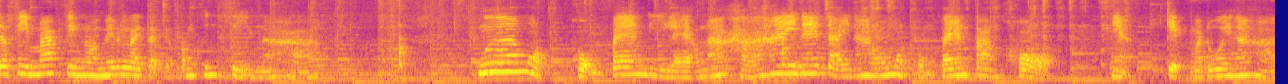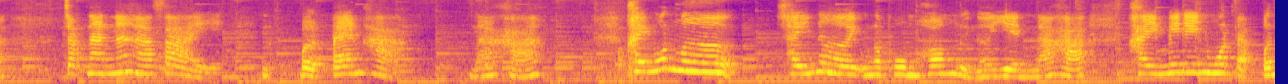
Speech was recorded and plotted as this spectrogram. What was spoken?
จะฟิล์มมากฟิล์มน้อยไม่เป็นไร แต่จะต้องขึ้นฟิล์มนะคะ เมื่อหมดผงแป้งดีแล้วนะคะ ให้แน่ใจนะคะว่าหมดผงแป้งตามขอบเนี่ยเก็บมาด้วยนะคะ จากนั้นนะคะใส่เปิดแป้งค่ะนะคะ ใครนวดมือ ใช้เนยอุณหภูมิห้องหรือเนยเย็นนะคะ ใครไม่ได้นวดแบบเปิ้ล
